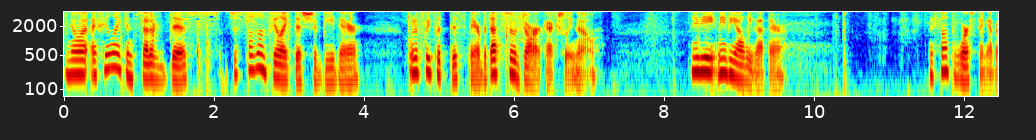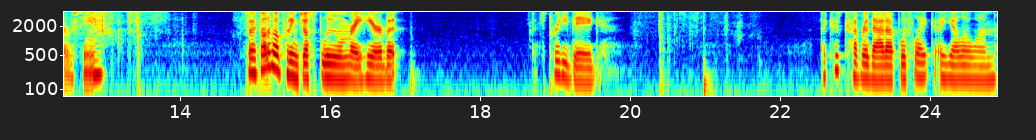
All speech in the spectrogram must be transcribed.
you know what? I feel like instead of this, it just doesn't feel like this should be there. What if we put this there? But that's so dark, actually. No. Maybe, maybe I'll leave that there. It's not the worst thing I've ever seen. So I thought about putting Just Bloom right here, but it's pretty big. I could cover that up with like a yellow one.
